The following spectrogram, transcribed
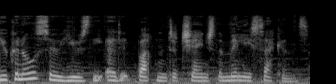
You can also use the edit button to change the milliseconds.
